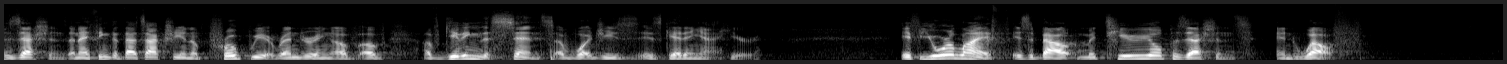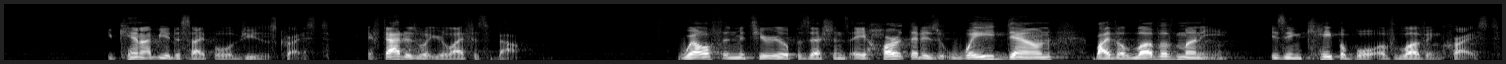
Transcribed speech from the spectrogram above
Possessions. And I think that that's actually an appropriate rendering of, of, of giving the sense of what Jesus is getting at here. If your life is about material possessions and wealth, you cannot be a disciple of Jesus Christ if that is what your life is about wealth and material possessions, a heart that is weighed down by the love of money is incapable of loving Christ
